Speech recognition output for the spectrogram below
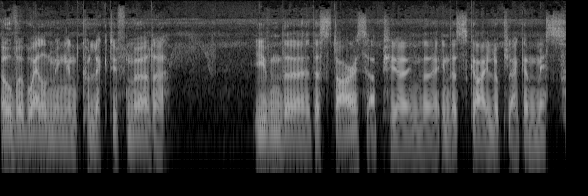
overwhelming and collective murder. Even the, the stars up here in the, in the sky look like a mess.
